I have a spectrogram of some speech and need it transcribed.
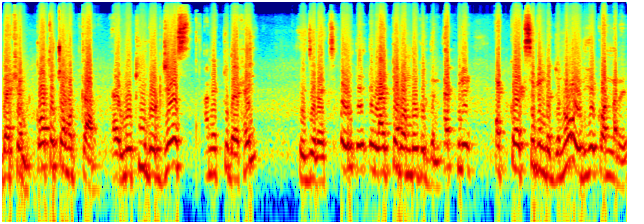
দেখেন কত চমৎকার লুকিং গর্জিয়াস আমি একটু দেখাই, এই যে এই লাইটটা বন্ধ করে দেন। এক মিনিট, এক কয়েক সেকেন্ডের জন্য ওইদিকে কর্নারে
